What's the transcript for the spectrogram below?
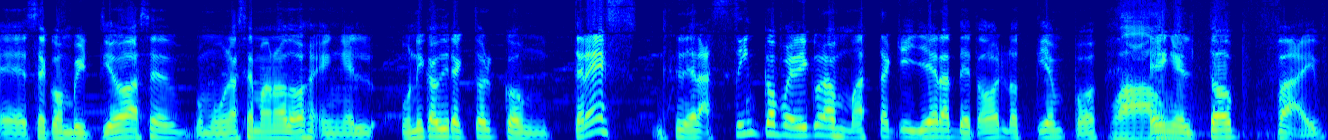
eh, se convirtió hace como una semana o dos en el único director con tres de las cinco películas más taquilleras de todos los tiempos Wow. en el top 5.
